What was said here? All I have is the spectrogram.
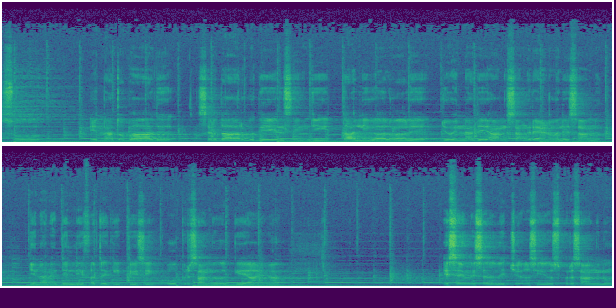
ਸੋ ਇਹਨਾਂ ਤੋਂ ਬਾਅਦ ਸਰਦਾਰ ਬਗੇਲ ਸਿੰਘ ਜੀ ਢਾਲੀਵਾਲ ਵਾਲੇ, ਜੋ ਇਹਨਾਂ ਦੇ ਅੰਗ ਸੰਗ ਰਹਿਣ ਵਾਲੇ ਸਨ, ਜਿਨ੍ਹਾਂ ਨੇ ਦਿੱਲੀ ਫਤਿਹ ਕੀਤੀ ਸੀ, ਉਹ ਪ੍ਰਸੰਗ ਅੱਗੇ ਆਏਗਾ। ਇਸੇ ਮਿਸਲ ਵਿੱਚ ਅਸੀਂ ਉਸ ਪ੍ਰਸੰਗ ਨੂੰ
